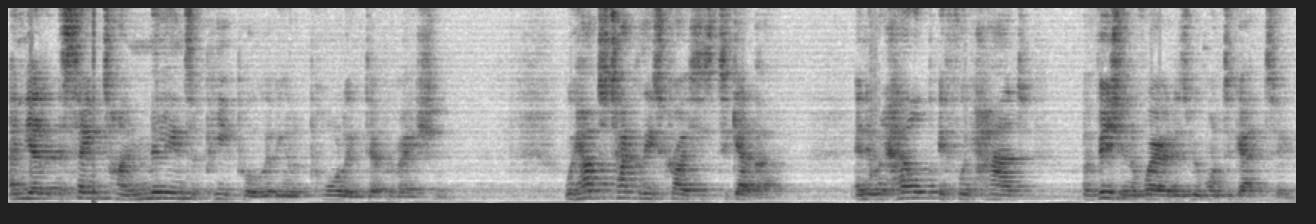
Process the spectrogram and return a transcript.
and yet at the same time, millions of people living in appalling deprivation. We have to tackle these crises together, and it would help if we had a vision of where it is we want to get to.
